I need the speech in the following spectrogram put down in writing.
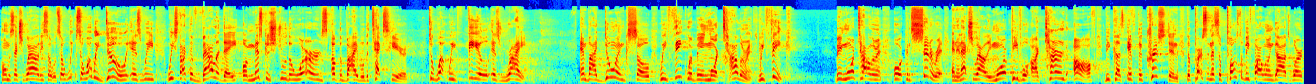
homosexuality. So, so, we, so what we do is we, we start to validate or misconstrue the words of the Bible, the text here, to what we feel is right. And by doing so, we think we're being more tolerant. We think being more tolerant or considerate. And in actuality, more people are turned off because if the Christian, the person that's supposed to be following God's word,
